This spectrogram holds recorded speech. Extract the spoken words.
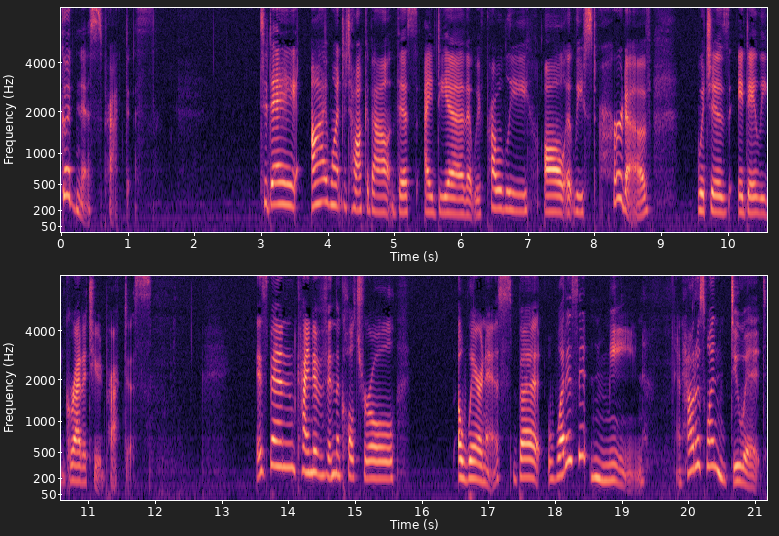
Goodness Practice. Today, I want to talk about this idea that we've probably all at least heard of, which is a daily gratitude practice. It's been kind of in the cultural awareness, but what does it mean? And how does one do it?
